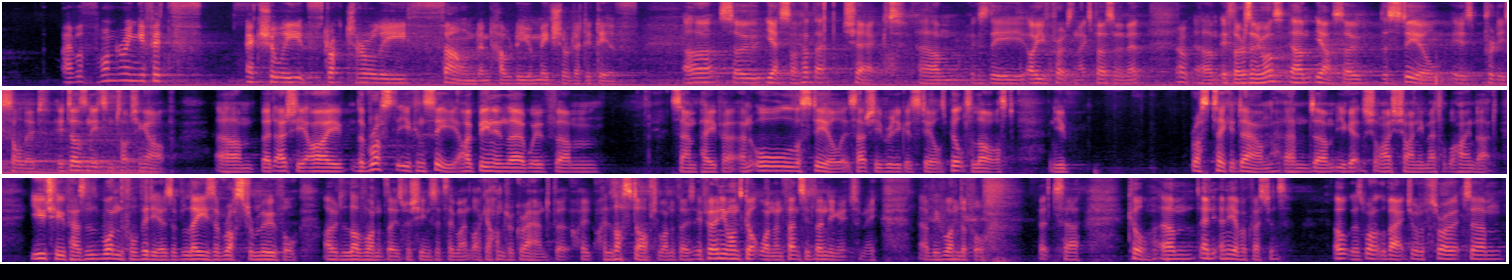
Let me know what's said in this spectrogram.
I was wondering if it's actually structurally sound, and how do you make sure that it is? Uh, so yes, I've had that checked um, because the oh you've approached the next person in a minute. Oh. Um, if there is anyone else, um, yeah. So the steel is pretty solid. It does need some touching up, um, but actually, I the rust that you can see, I've been in there with um, sandpaper and all the steel. It's actually really good steel. It's built to last, and you rust take it down, and um, you get a nice shiny metal behind that. YouTube has wonderful videos of laser rust removal. I would love one of those machines if they went like 100 grand, but I, I lust after one of those. If anyone's got one and fancies lending it to me, that'd be wonderful. but uh, cool. Um, any, any other questions? Oh, there's one at the back. Do you want to throw it, um,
